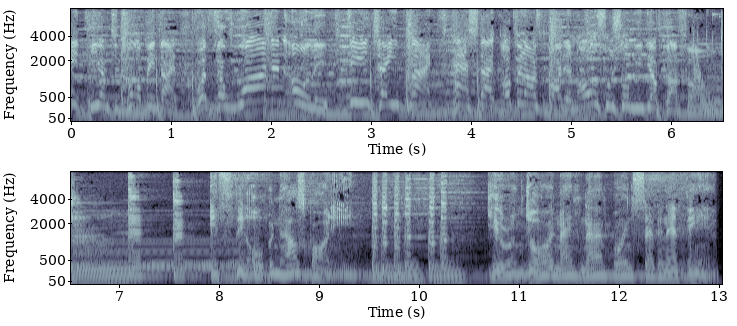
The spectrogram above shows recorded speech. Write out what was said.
8 p.m. to 12 midnight with the one and only DJ Black. Hashtag open house party on all social media platforms. It's the open house party here on Joy 99.7 FM.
